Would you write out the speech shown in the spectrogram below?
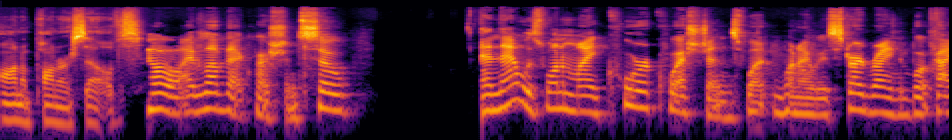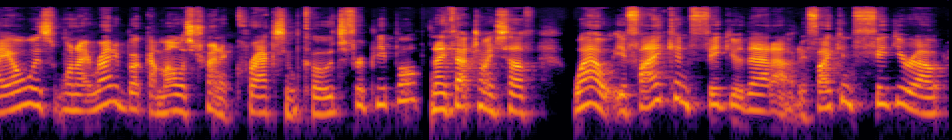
on upon ourselves oh i love that question so and that was one of my core questions when, when I was started writing the book. I always, when I write a book, I'm always trying to crack some codes for people. And I thought to myself, wow, if I can figure that out, if I can figure out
